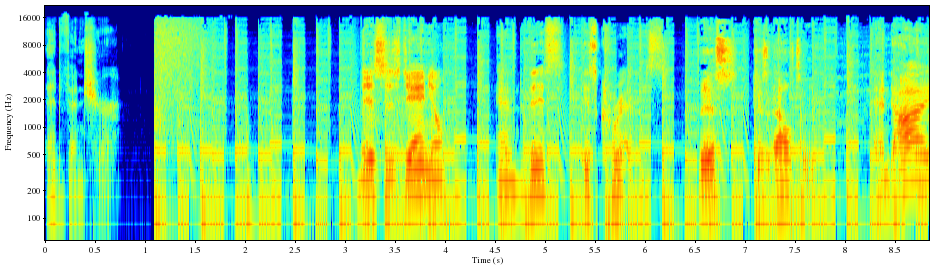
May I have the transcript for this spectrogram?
adventure. This is Daniel. And this is Krebs. This is Alton. And I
